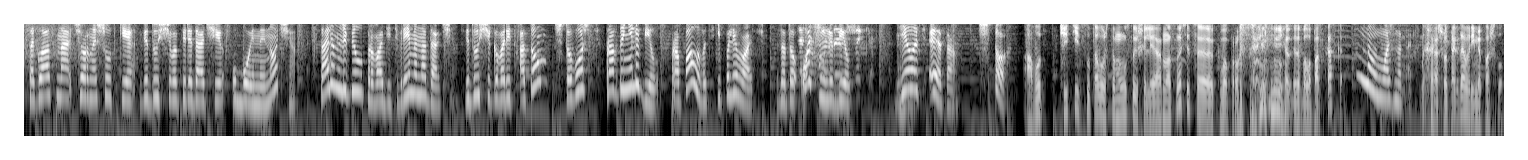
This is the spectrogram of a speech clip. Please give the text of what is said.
Согласно черной шутке ведущего передачи «Убойной ночи», Сталин любил проводить время на даче. Ведущий говорит о том, что вождь, правда, не любил пропалывать и поливать, зато очень любил делать это. Что? А вот частицу того, что мы услышали, оно относится к вопросу? это была подсказка? Ну, можно так сказать. Хорошо, тогда время пошло.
